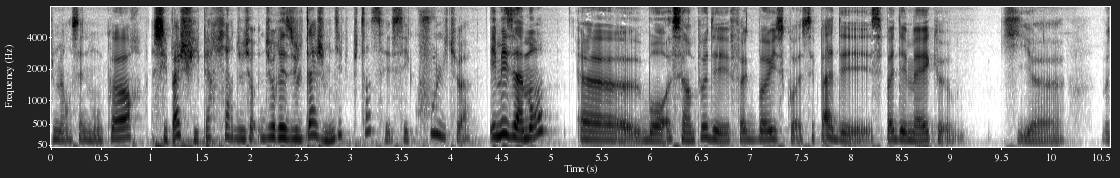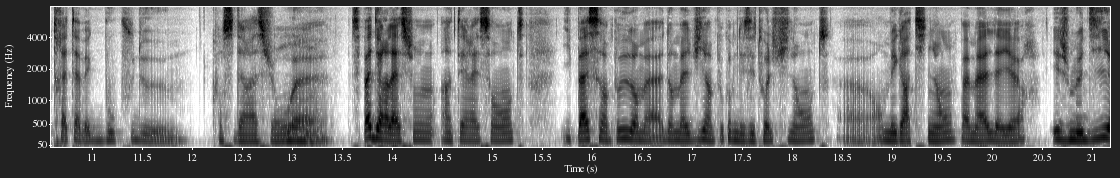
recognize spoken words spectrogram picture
je mets en scène mon corps. Je sais pas, je suis hyper fière du, résultat. Je me dis, putain, c'est cool, tu vois. Et mes amants, euh, bon, c'est un peu des fuckboys, quoi. C'est pas des, pas des mecs euh, qui euh, me traitent avec beaucoup de considération. Ouais. C'est pas des relations intéressantes. Ils passent un peu dans ma, dans ma vie un peu comme des étoiles filantes, en m'égratignant, pas mal d'ailleurs. Et je me dis,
